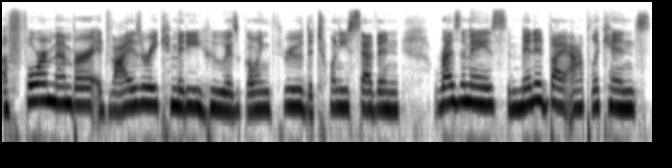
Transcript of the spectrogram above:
a four member advisory committee who is going through the 27 resumes submitted by applicants,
